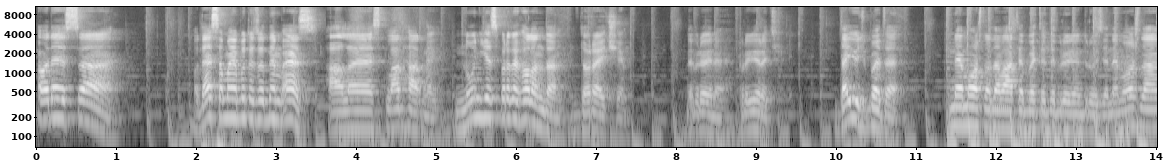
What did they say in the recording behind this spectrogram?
Одеса. Одеса має бути з одним С, але склад гарний. Нуньєс проти Голланда, до речі. Дебрюйне, провірить. Дають бити. Не можна давати бити Дебрюйне, друзі, не можна.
